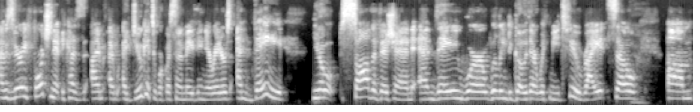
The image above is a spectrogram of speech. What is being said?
I was very fortunate because I, I do get to work with some amazing narrators and they, you know, saw the vision and they were willing to go there with me too. Right. So, um,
